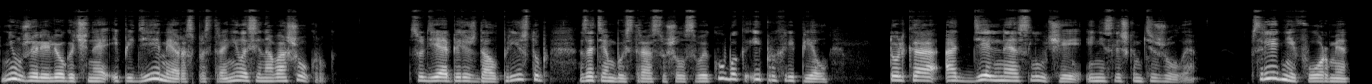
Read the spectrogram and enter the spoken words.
«Неужели легочная эпидемия распространилась и на ваш округ?» Судья переждал приступ, затем быстро осушил свой кубок и прохрипел. «Только отдельные случаи и не слишком тяжелые. В средней форме,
